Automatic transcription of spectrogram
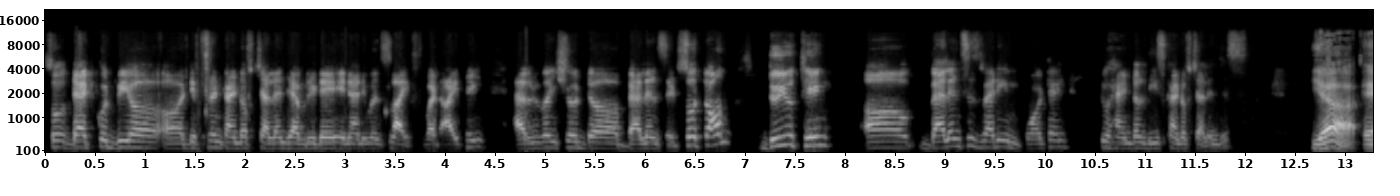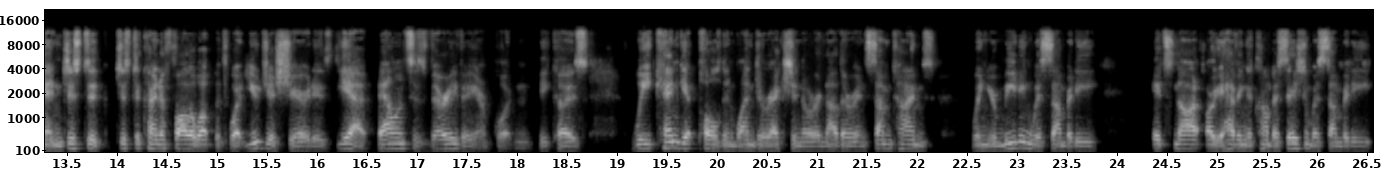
So that could be a, a different kind of challenge every day in anyone's life. But i think everyone should uh, balance it. So tom do you think uh, balance is very important to handle these kind of challenges? Yeah, and just to just to kind of follow up with what you just shared is yeah, balance is very very important because we can get pulled in one direction or another and sometimes when you're meeting with somebody it's not or you're having a conversation with somebody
